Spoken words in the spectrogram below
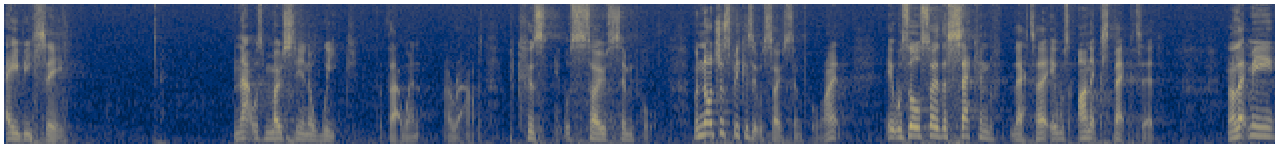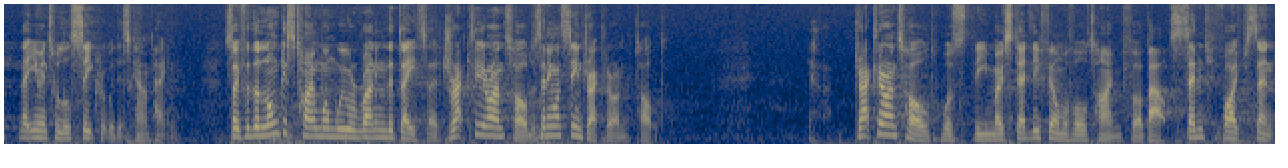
ABC. And that was mostly in a week that that went around because it was so simple. But not just because it was so simple, right? It was also the second letter, it was unexpected. Now, let me let you into a little secret with this campaign. So for the longest time when we were running the data, Dracula Untold, has anyone seen Dracula Untold? Yeah. Dracula Untold was the most deadly film of all time for about 75%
